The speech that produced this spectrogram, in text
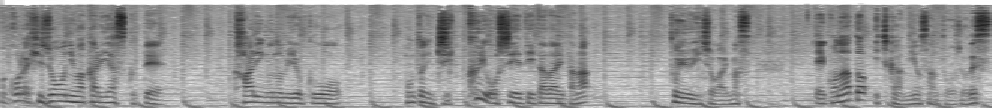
まあこれは非常に分かりやすくてカーリングの魅力を本当にじっくり教えていただいたなという印象があります、えーこの後市川美代さん登場です。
